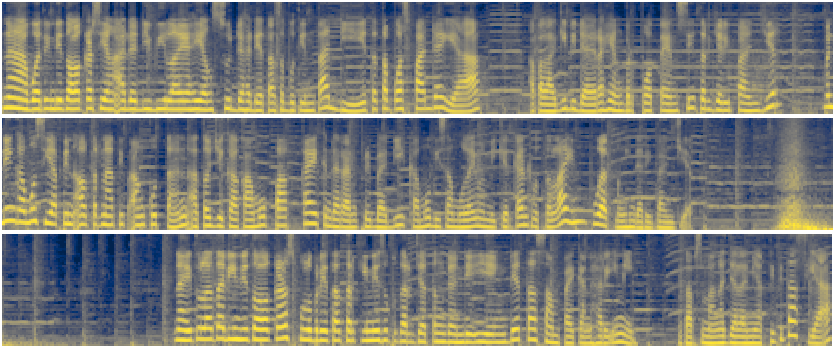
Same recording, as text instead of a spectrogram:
Nah, buat indie talkers yang ada di wilayah yang sudah Deta sebutin tadi, tetap waspada ya. Apalagi di daerah yang berpotensi terjadi banjir, mending kamu siapin alternatif angkutan atau jika kamu pakai kendaraan pribadi, kamu bisa mulai memikirkan rute lain buat menghindari banjir. Nah itulah tadi Indie Talkers 10 berita terkini seputar Jateng dan DIY yang Deta sampaikan hari ini. Tetap semangat jalani aktivitas ya.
